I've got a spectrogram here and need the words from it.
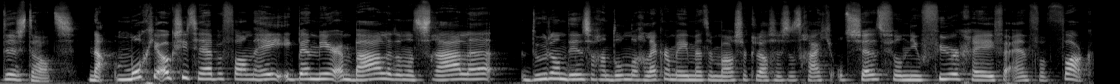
Dus dat. Nou, mocht je ook zoiets hebben van... hé, hey, ik ben meer een balen dan het stralen doe dan dinsdag en donderdag lekker mee met de masterclasses. Dat gaat je ontzettend veel nieuw vuur geven. En van fuck,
